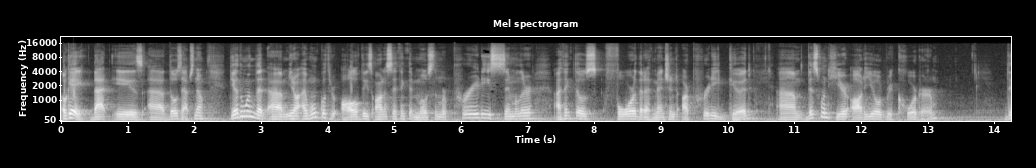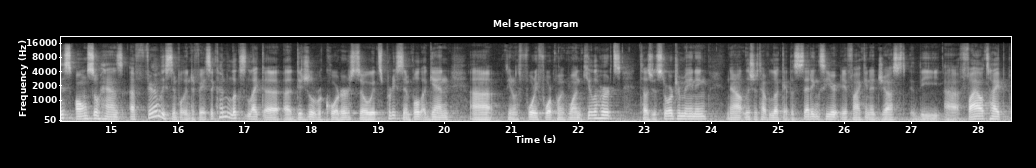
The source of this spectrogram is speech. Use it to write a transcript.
Okay, that is uh, those apps. Now, the other one that, um, you know, I won't go through all of these, honestly. I think that most of them are pretty similar. I think those four that I've mentioned are pretty good. Um, this one here, Audio Recorder, this also has a fairly simple interface. It kind of looks like a, a, digital recorder, so it's pretty simple. Again, uh, you know, 44.1 kilohertz tells you the storage remaining. Now let's just have a look at the settings here. If I can adjust the uh, file type,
